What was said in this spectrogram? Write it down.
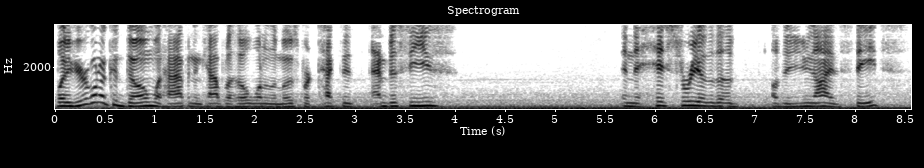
But if you're going to condone what happened in Capitol Hill, one of the most protected embassies in the history of the of the United States,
